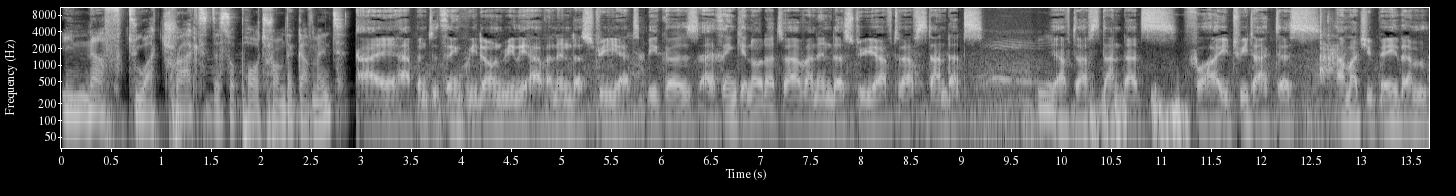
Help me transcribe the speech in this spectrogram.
enough to attract the support from the government? I happen to think we don't really have an industry yet because I think in order to have an industry, you have to have standards. You have to have standards for how you treat actors, how much you pay them,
